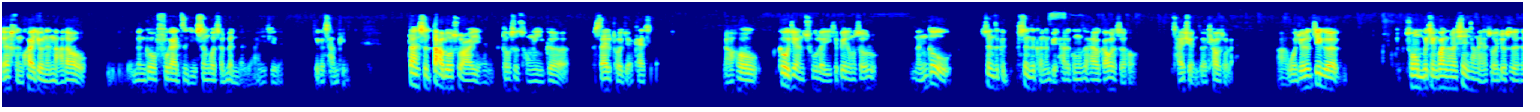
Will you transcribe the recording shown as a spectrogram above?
也很快就能拿到能够覆盖自己生活成本的这样一些这个产品，但是大多数而言都是从一个 side project 开始的，然后构建出了一些被动收入，能够甚至甚至可能比他的工资还要高的时候，才选择跳出来。啊，我觉得这个从我目前观察的现象来说，就是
